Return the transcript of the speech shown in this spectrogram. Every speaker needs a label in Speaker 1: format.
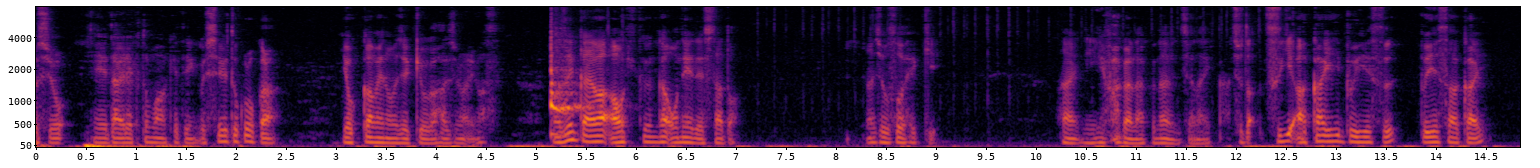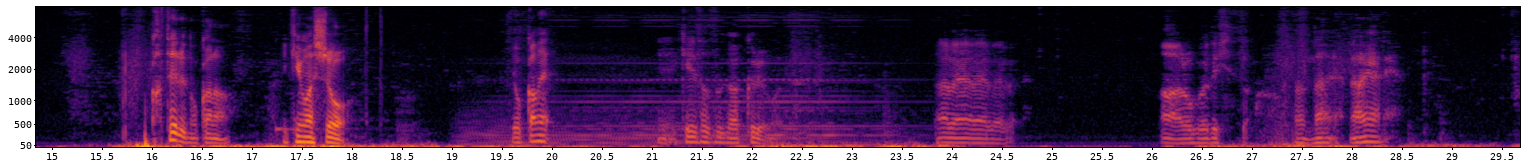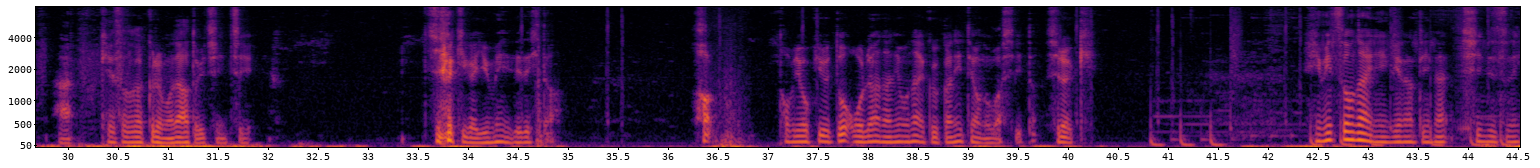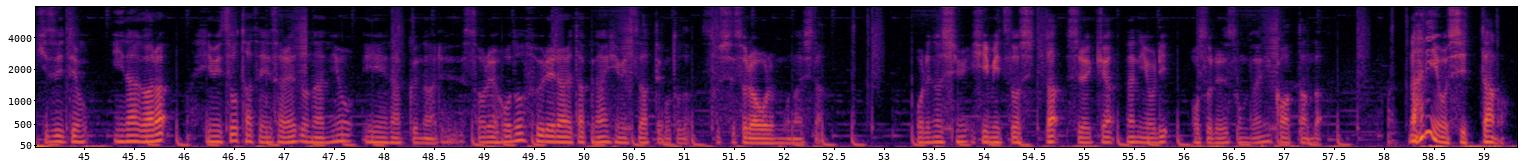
Speaker 1: 用紙を、えーダイレクトマーケティングしているところから、4日目の実況が始まります。まあ前回は青木くんがお姉でしたと。上層壁。はい、逃げ場がなくなるんじゃないか。ちょっと次赤い VS?VS 赤い？勝てるのかな？行きましょう。4日目。えー警察が来るまで。やべやべやべやべ。あー、録画できてた。な、なんや、なんやねん。はい。警察が来るまであと1日。白木が夢に出てきた。は。飛び起きると、俺は何もない空間に手を伸ばしていた。白雪。秘密のない人間なんていない。真実に気づいていながら、秘密を盾にされると何を言えなくなる。それほど触れられたくない秘密だってことだ。そしてそれは俺も同じだ。俺の秘密を知った白雪は何より恐れる存在に変わったんだ。何を知ったの？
